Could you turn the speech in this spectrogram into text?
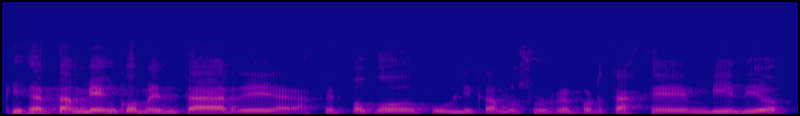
quizá también comentar, eh, hace poco publicamos un reportaje en vídeo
